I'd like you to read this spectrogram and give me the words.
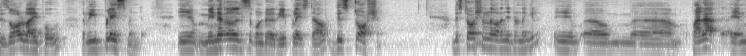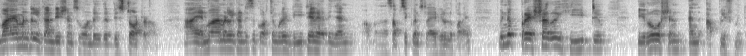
ഡിസോൾവ് ആയി പോകും റീപ്ലേസ്മെന്റ് ഈ മിനറൽസ് കൊണ്ട് റീപ്ലേസ്ഡ് ആവും. ഡിസ്റ്റോഷൻ ഡിസ്റ്റോഷൻ എന്ന് പറഞ്ഞിട്ടുണ്ടെങ്കിൽ ഈ പല എൻവയറമെന്റൽ കണ്ടീഷൻസ് കൊണ്ട് ഇത് ഡിസ്റ്റോർട്ടഡ് ആവും. ആ എൻവയറമെന്റൽ കണ്ടീഷൻസ് കുറച്ചും കൂടി ഡീറ്റെയിൽ ആയിട്ട് ഞാൻ സബ്സിക്വൻസ് സ്ലൈഡുകളിൽ പറയും. പിന്നെ pressure heat erosion and upliftment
